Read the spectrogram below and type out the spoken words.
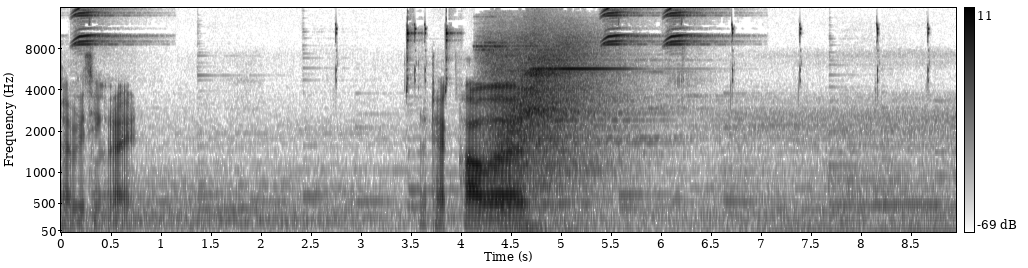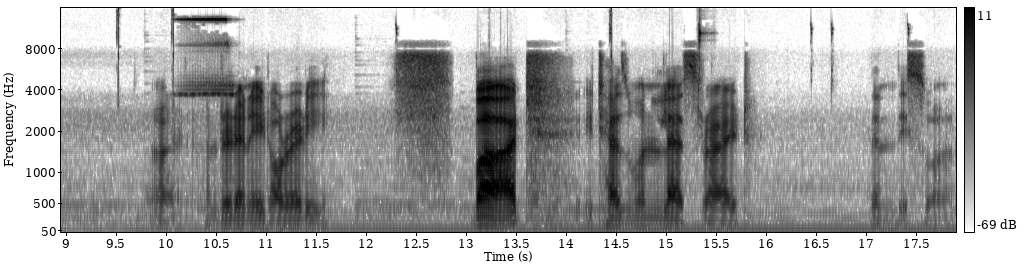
everything right? Attack power. Alright, 108 already. But it has one less, right? Than this one.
